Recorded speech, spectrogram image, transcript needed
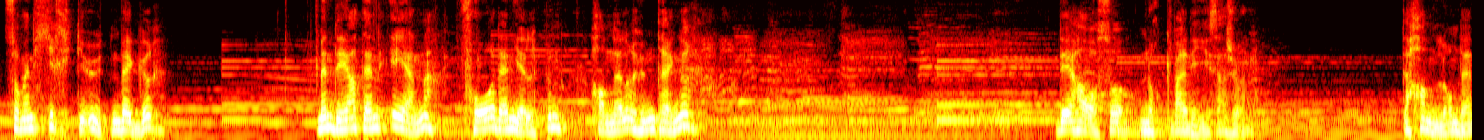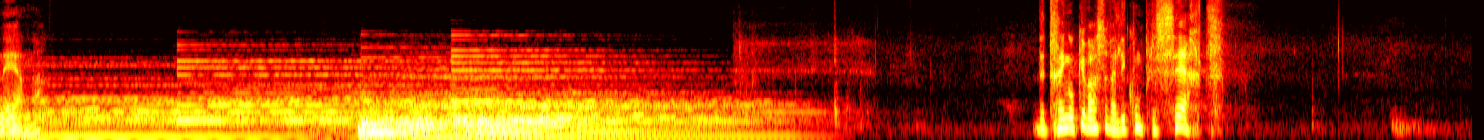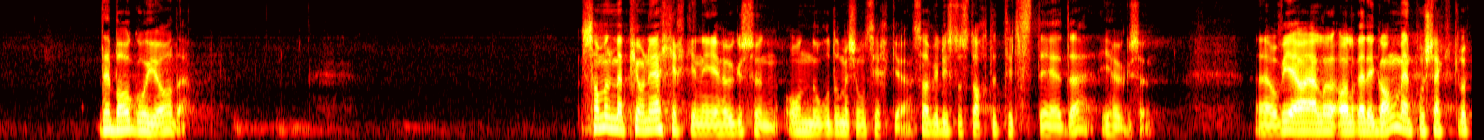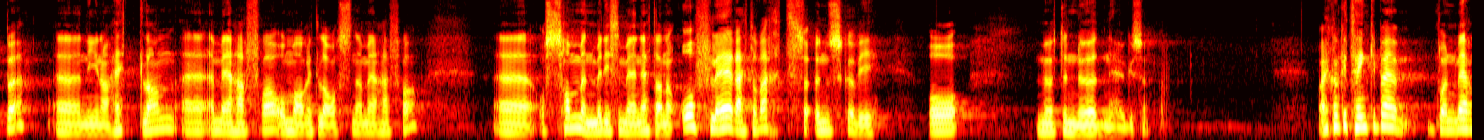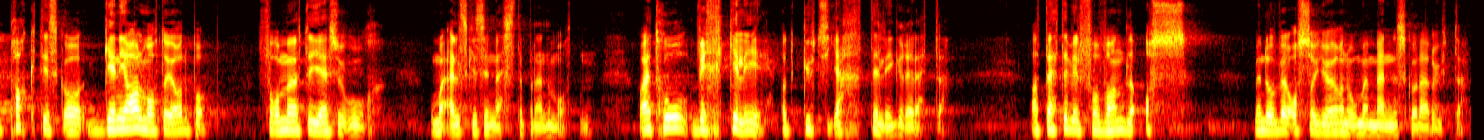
Som en kirke uten vegger. Men det at den ene får den hjelpen han eller hun trenger, det har også nok verdi i seg sjøl. Det handler om den ene. Det trenger ikke være så veldig komplisert. Det er bare å gå og gjøre det. Sammen med Pionerkirken i Haugesund og Nordre misjonskirke så har vi lyst til å starte til stede i Haugesund. Eh, og vi er allerede i gang med en prosjektgruppe. Eh, Nina Hetland eh, er med herfra, og Marit Larsen er med herfra. Og Sammen med disse menighetene og flere etter hvert så ønsker vi å møte nøden i Haugesund. Og Jeg kan ikke tenke meg på en mer praktisk og genial måte å gjøre det på for å møte Jesu ord om å elske sin neste på denne måten. Og Jeg tror virkelig at Guds hjerte ligger i dette. At dette vil forvandle oss, men det vil også gjøre noe med mennesker der ute.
